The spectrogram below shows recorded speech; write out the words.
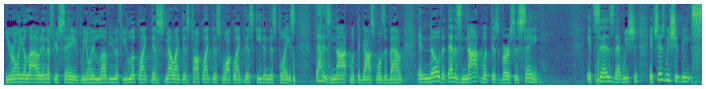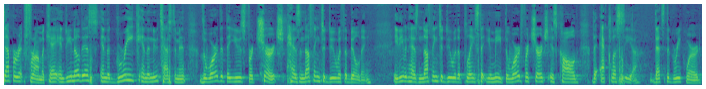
You're only allowed in if you're saved. We only love you if you look like this, smell like this, talk like this, walk like this, eat in this place. That is not what the gospel is about. And know that that is not what this verse is saying. It says that we should, it says we should be separate from, okay? And do you know this? In the Greek in the New Testament, the word that they use for church has nothing to do with a building. It even has nothing to do with the place that you meet. The word for church is called the ecclesia. That's the Greek word.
